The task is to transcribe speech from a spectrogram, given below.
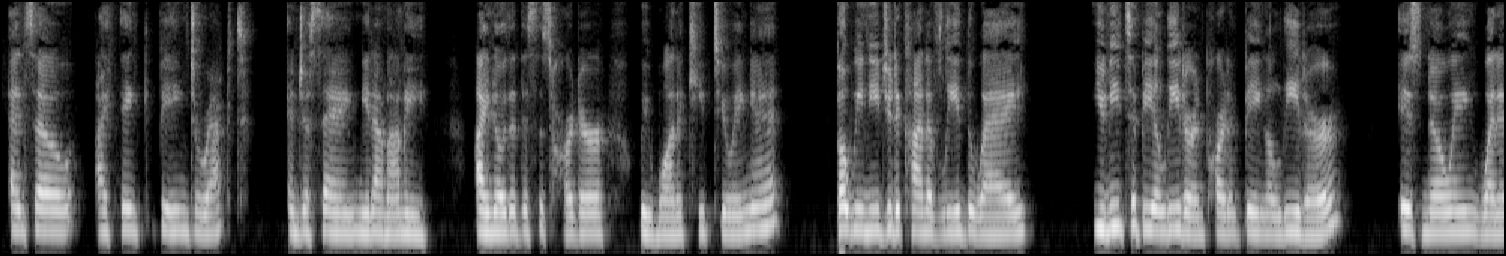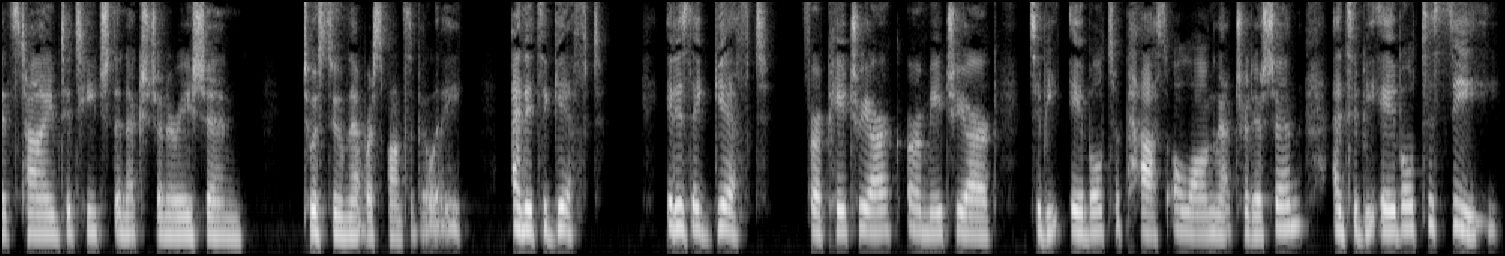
And so I think being direct and just saying, Mira, mami, I know that this is harder. We want to keep doing it, but we need you to kind of lead the way. You need to be a leader, and part of being a leader is knowing when it's time to teach the next generation to assume that responsibility. And it's a gift. It is a gift for a patriarch or a matriarch to be able to pass along that tradition and to be able to see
